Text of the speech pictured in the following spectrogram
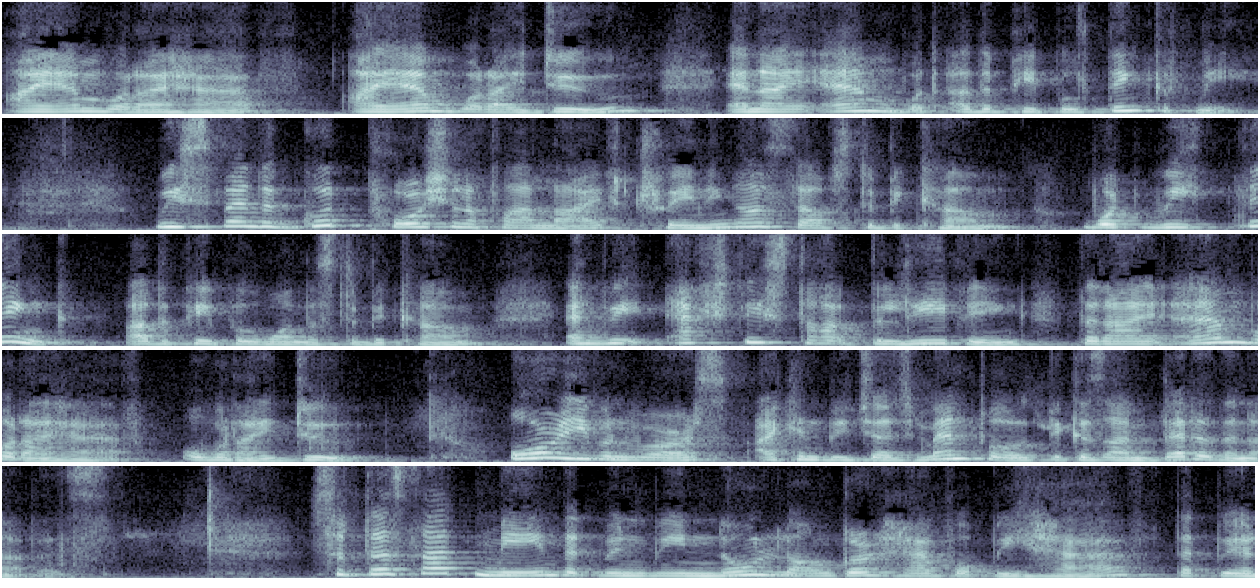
I am what I have, I am what I do, and I am what other people think of me. We spend a good portion of our life training ourselves to become what we think other people want us to become, and we actually start believing that I am what I have or what I do. Or even worse, I can be judgmental because I'm better than others. So, does that mean that when we no longer have what we have, that we are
